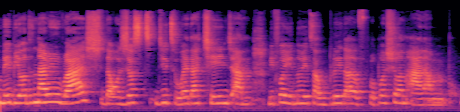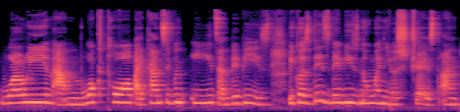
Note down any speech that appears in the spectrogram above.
maybe ordinary rash that was just due to weather change. And before you know it i'll blow it out of proportion and i'm worrying and worked up. I can't even eat and babies because these babies know when you're stressed and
